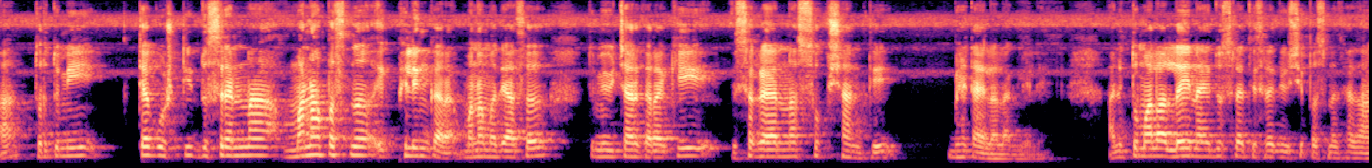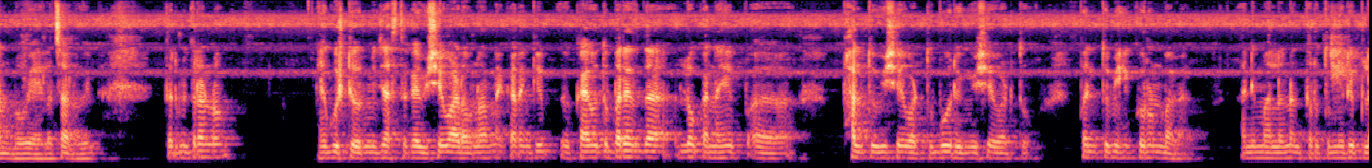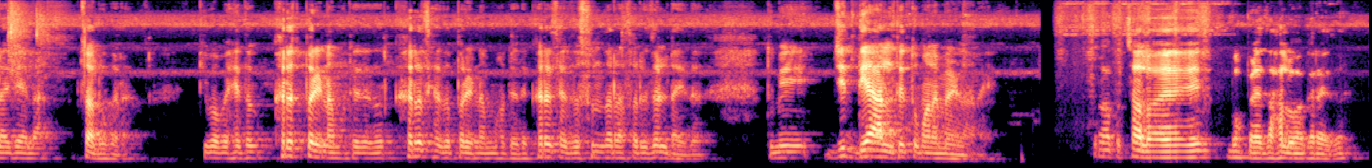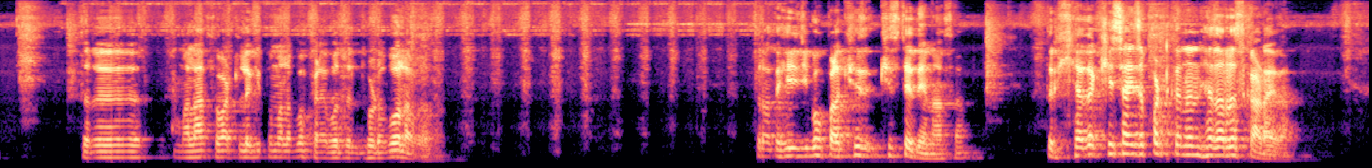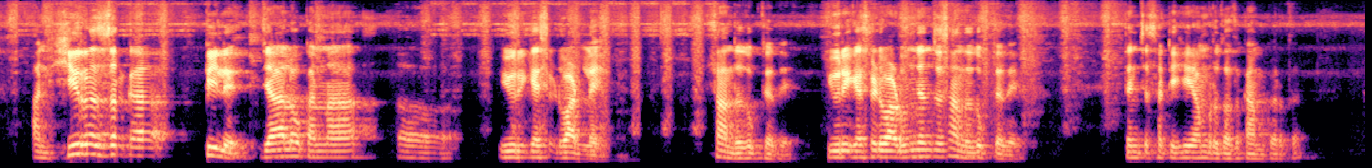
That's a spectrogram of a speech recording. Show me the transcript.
हां तर तुम्ही त्या गोष्टी दुसऱ्यांना मनापासनं एक फिलिंग करा. मनामध्ये असं तुम्ही विचार करा की सगळ्यांना सुख शांती भेटायला लागलेली आहे. आणि तुम्हाला लय नाही दुसऱ्या तिसऱ्या दिवशीपासून त्याचा अनुभव यायला चालू होईल. तर मित्रांनो ह्या गोष्टीवर मी जास्त काही विषय वाढवणार नाही. कारण की काय होतं बऱ्याचदा लोकांनाही फालतू विषय वाटतो बोरिंग विषय वाटतो. पण तुम्ही हे करून बघा. आणि मला नंतर तुम्ही रिप्लाय द्यायला चालू करा. की बाबा ह्याचा खरंच परिणाम होते त्याचा खरंच ह्याचा परिणाम होते ते खरंच ह्याचा सुंदर असा रिझल्ट आहे. तर तुम्ही जे द्याल ते तुम्हाला मिळणार आहे. तर आता चालू आहे भोपळ्याचा हलवा करायचा. तर मला असं वाटलं की तुम्हाला भोपळ्याबद्दल थोडं बोलावं. तर आता ही जी भोपळा खिस खिसते ते ना असा तर ह्याचा खिसायचं पटकन आणि ह्याचा रस काढायचा. आणि ही रस जर का पिले ज्या लोकांना युरिक ॲसिड वाढलंय. सांधं दुखतं ते. युरिक ॲसिड वाढून ज्यांचं सांधं दुखतं ते त्यांच्यासाठी हे अमृताचं काम करतं.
